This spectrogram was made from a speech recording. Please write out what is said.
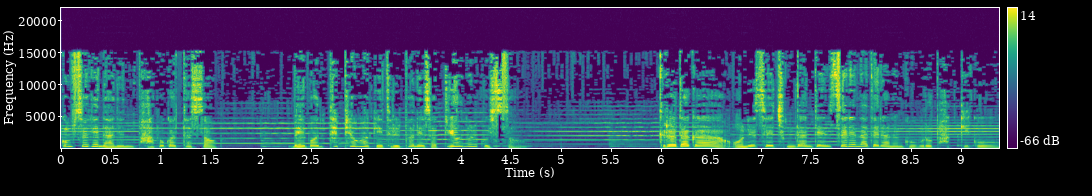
꿈속에 나는 바보 같아서 매번 태평하게 들판에서 뛰어놀고 있어. 그러다가 어느새 중단된 세레나데라는 곡으로 바뀌고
